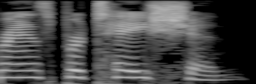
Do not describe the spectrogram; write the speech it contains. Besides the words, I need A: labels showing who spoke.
A: transportation.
